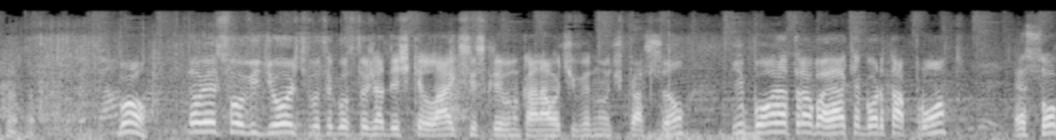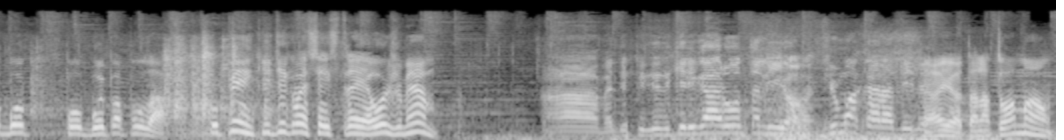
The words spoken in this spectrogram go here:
Bom, então esse foi o vídeo de hoje. Se você gostou, já deixa aquele like, se inscreva no canal, ative a notificação. E bora trabalhar que agora tá pronto. É só boi, pôr boi pra pular. Cupim, que dia que vai ser a estreia? Hoje mesmo? Ah, vai depender daquele garoto ali, ó. Filma a cara dele aí. Aí, ó, tá na tua mão.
